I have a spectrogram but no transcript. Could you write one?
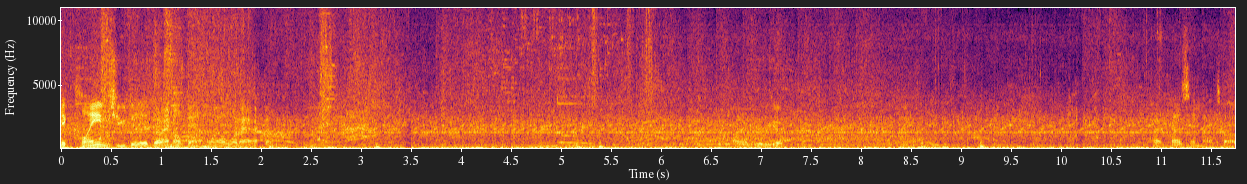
It claims you did, but I know damn well what happened. Has him Molotov.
